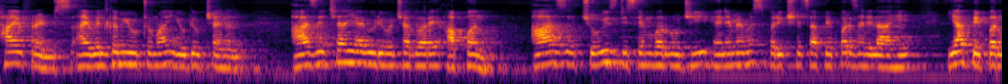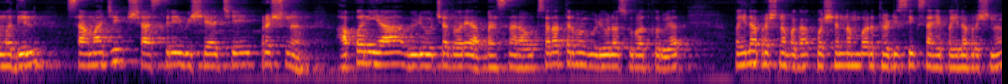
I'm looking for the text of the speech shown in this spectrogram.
Hi friends I welcome you to my YouTube channel आजच्या या व्हिडिओच्याद्वारे आपण आज चोवीस डिसेंबर रोजी एन एम एम एस परीक्षेचा पेपर झालेला आहे. या पेपरमधील सामाजिक शास्त्रीय विषयाचे प्रश्न आपण या व्हिडिओच्याद्वारे अभ्यासणार आहोत. चला तर मग व्हिडिओला सुरुवात करूयात. पहिला प्रश्न बघा क्वेश्चन नंबर थर्टी सिक्स आहे पहिला प्रश्न.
